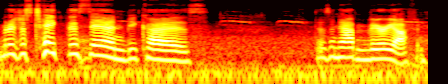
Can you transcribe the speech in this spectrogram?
gonna just take this in because it doesn't happen very often.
